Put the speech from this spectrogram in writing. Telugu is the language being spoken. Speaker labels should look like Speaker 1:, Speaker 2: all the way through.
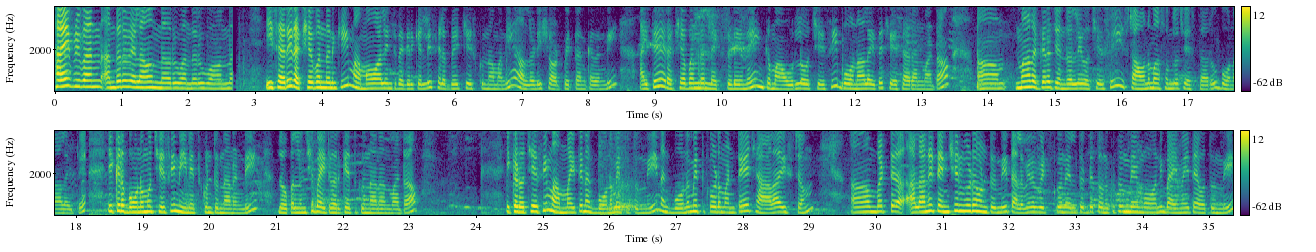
Speaker 1: హాయ్ ఎవ్రీవన్ అందరూ ఎలా ఉన్నారు? అందరూ బాగున్నారు? ఈసారి రక్షాబంధన్కి మా అమ్మ వాళ్ళ ఇంటి దగ్గరికి వెళ్ళి సెలబ్రేట్ చేసుకున్నామని ఆల్రెడీ షార్ట్ పెట్టాను కదండి. అయితే రక్షాబంధన్ నెక్స్ట్ డేనే ఇంకా మా ఊర్లో వచ్చేసి బోనాలు అయితే చేశారనమాట మా దగ్గర జనరల్లీ వచ్చేసి శ్రావణ మాసంలో చేస్తారు బోనాలు అయితే. ఇక్కడ బోనం వచ్చేసి నేను ఎత్తుకుంటున్నానండి. లోపల నుంచి బయట వరకు ఎత్తుకున్నాను అనమాట ఇక్కడ వచ్చేసి మా అమ్మ అయితే నాకు బోనం ఎత్తుతుంది. నాకు బోనం ఎత్తుకోవడం అంటే చాలా ఇష్టం. బట్ అలానే టెన్షన్ కూడా ఉంటుంది. తల మీద పెట్టుకొని వెళ్తుంటే తొణుకుతుందేమో అని భయం అయితే అవుతుంది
